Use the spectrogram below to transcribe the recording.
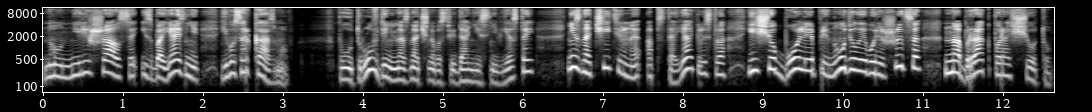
но он не решался из боязни его сарказмов. Поутру, в день назначенного свидания с невестой, незначительное обстоятельство еще более принудило его решиться на брак по расчету.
